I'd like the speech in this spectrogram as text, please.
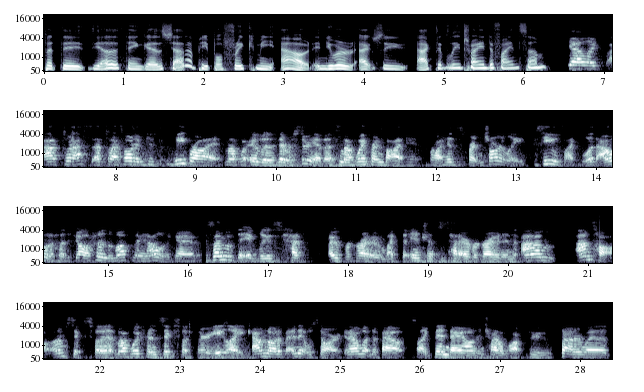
But the, the other thing is, shadow people freak me out. And you were actually actively trying to find some? Yeah, like that's what I that's what I told him because we brought my it was there was three of us. My boyfriend bought brought his friend Charlie because he was like, "Look, I want to hunt. If y'all are hunting the Mothman, I want to go." Some of the igloos had overgrown, like the entrances had overgrown, and I'm I'm tall. I'm six foot. My boyfriend's six foot three. Like I'm not, ab- and it was dark, and I wasn't about to like bend down and try to walk through spider web.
